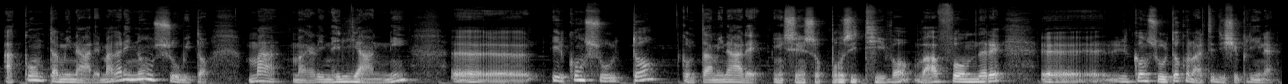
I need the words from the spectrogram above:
a contaminare, magari non subito, ma magari negli anni, eh, il consulto, contaminare in senso positivo, va a fondere eh, il consulto con altre discipline.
